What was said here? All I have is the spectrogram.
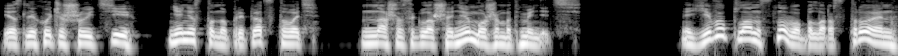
«Если хочешь уйти, я не стану препятствовать, наше соглашение можем отменить». Его план снова был расстроен,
